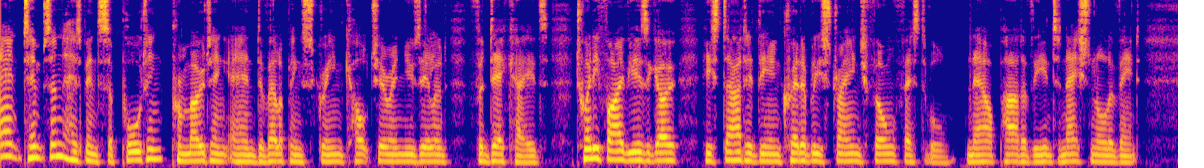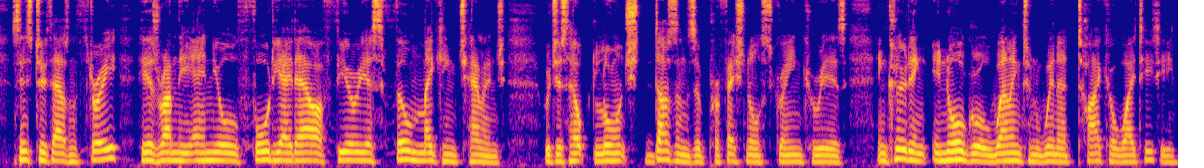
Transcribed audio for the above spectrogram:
Ant Timpson has been supporting, promoting, and developing screen culture in New Zealand for decades. 25 years ago, he started the Incredibly Strange Film Festival, now part of the international event. Since 2003, he has run the annual 48 hour Furious Filmmaking Challenge, which has helped launch dozens of professional screen careers, including inaugural Wellington winner Taika Waititi.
